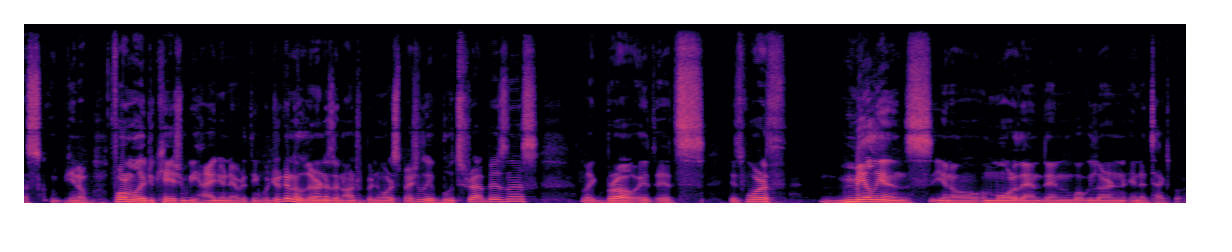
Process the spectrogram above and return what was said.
uh, you know formal education behind you and everything, what you're gonna learn as an entrepreneur, especially a bootstrap business, like bro, it, it's it's worth millions, you know, more than than what we learn in a textbook.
